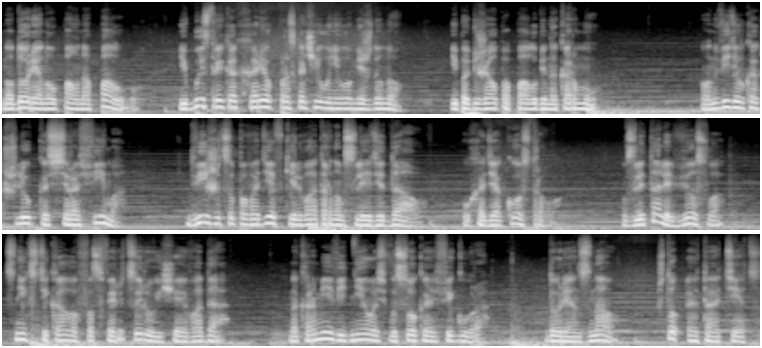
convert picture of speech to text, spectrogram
но Дориан упал на палубу и быстрый как хорек проскочил у него между ног и побежал по палубе на корму. Он видел, как шлюпка Серафима движется по воде в кильваторном следе Дау, уходя к острову. Взлетали весла, с них стекала фосфорицирующая вода. На корме виднелась высокая фигура. Дориан знал, что это отец.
